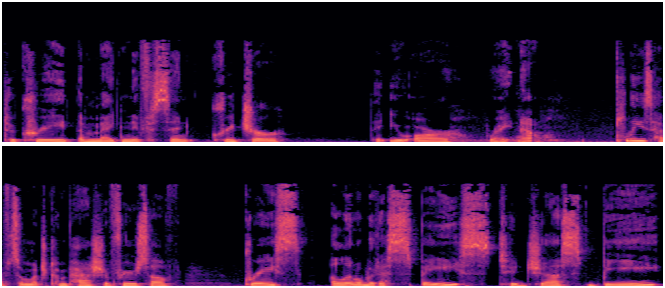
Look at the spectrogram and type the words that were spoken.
to create the magnificent creature that you are right now. Please have so much compassion for yourself, grace, a little bit of space to just be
